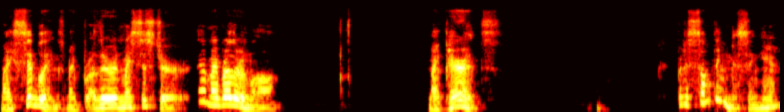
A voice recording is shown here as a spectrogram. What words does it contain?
my siblings, my brother and my sister, and my brother in law, my parents. But is something missing here?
